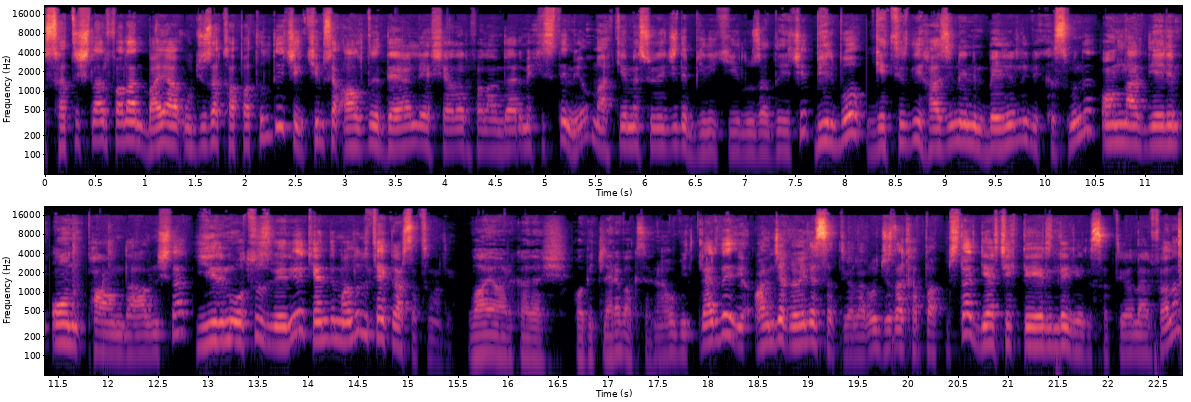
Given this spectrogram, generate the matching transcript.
satışlar falan bayağı ucuza kapatıldığı için kimse aldığı değerli eşyaları falan vermek istemiyor. Mahkeme süreci de 1-2 yıl uzadığı için Bilbo getirdiği hazinenin belirli bir kısmını onlar diyelim 10 pound'a almışlar. 20-30 veriyor. Kendi malını tekrar satın alıyor. Vay arkadaş. Hobbitlere bak sen. Hobbitler de ancak öyle satıyorlar. Ucuza kapatmışlar. Gerçek değerinde geri satıyorlar falan.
